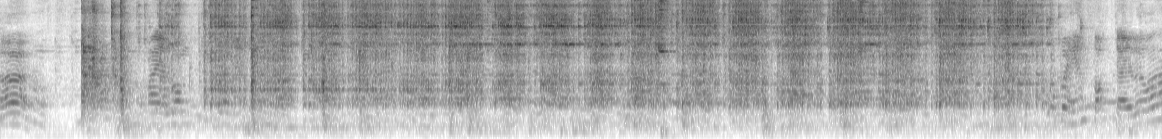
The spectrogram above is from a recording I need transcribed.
เออไปลงผม ไปเห็นตกใจเลยวะ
